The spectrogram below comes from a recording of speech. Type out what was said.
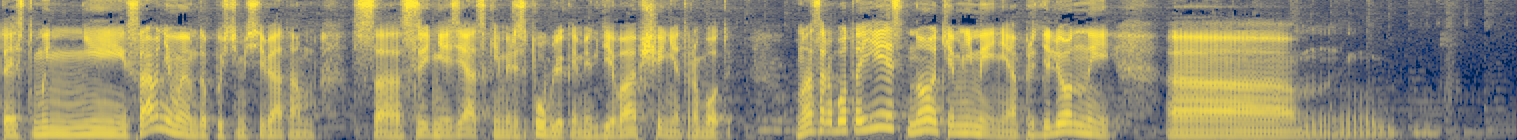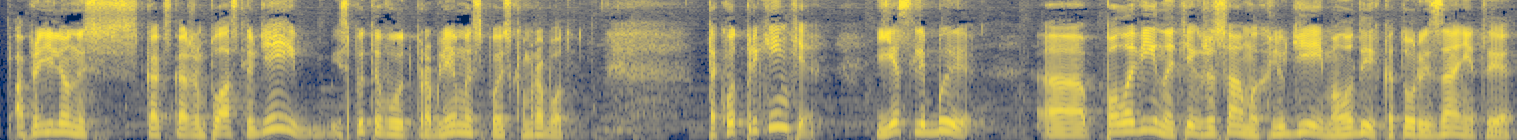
То есть мы не сравниваем, допустим, себя там с среднеазиатскими республиками, где вообще нет работы. У нас работа есть, но тем не менее определенный э, определенный, как скажем, пласт людей испытывают проблемы с поиском работы. Так вот, прикиньте, если бы э, половина тех же самых людей, молодых, которые заняты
